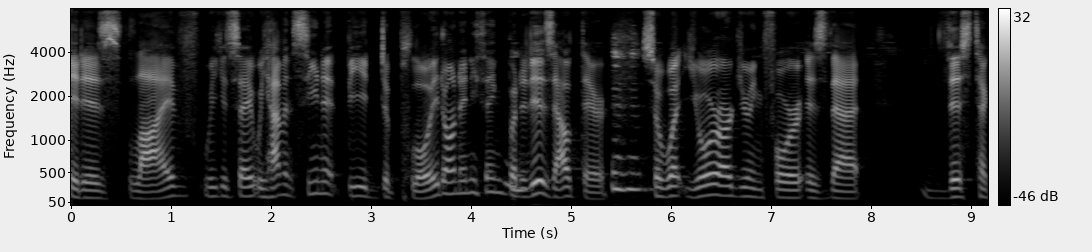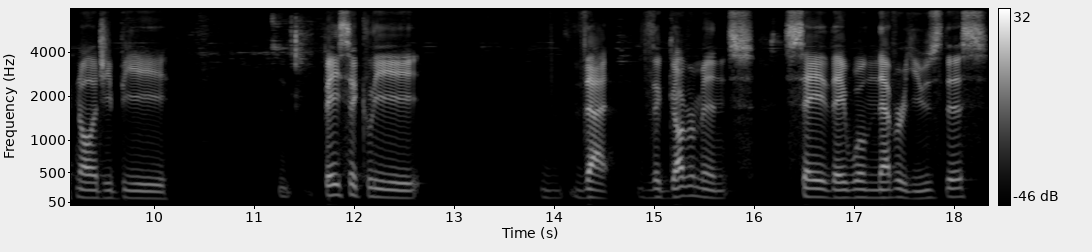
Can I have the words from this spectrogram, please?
it is live, we could say? We haven't seen it be deployed on anything, but mm-hmm. it is out there. Mm-hmm. So, what you're arguing for is that this technology be basically that the governments say they will never use this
